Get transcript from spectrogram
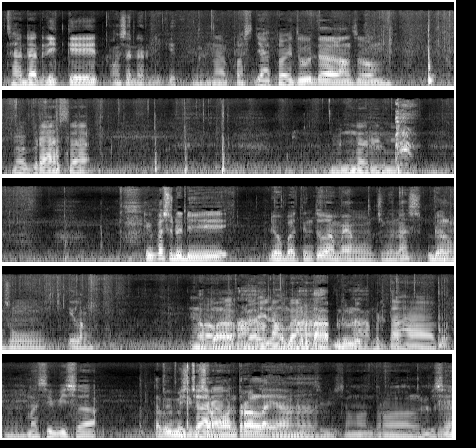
sadar dikit Oh, sadar dikit. nah pas jatuh itu udah langsung nggak berasa bener ini Tapi pas sudah di diobatin tuh sama yang Cingunas udah langsung hilang. nggak Apa- nggak- hilang banget bertahap dulu? bertahap masih bisa Tapi masih bisa bicara. ngontrol lah ya. Hmm, masih bisa ngontrol bisa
